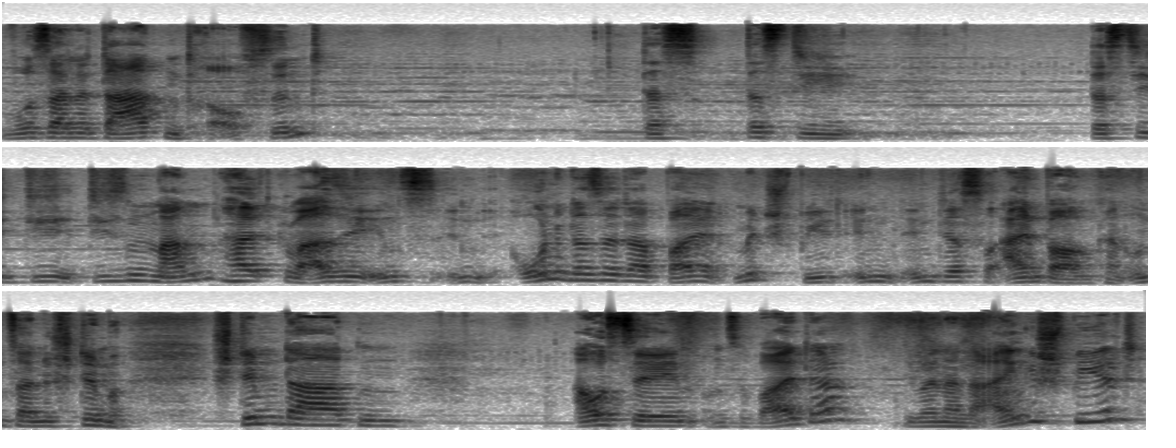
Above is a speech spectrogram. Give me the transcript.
wo seine Daten drauf sind. Dass, dass die dass die, die, diesen Mann halt quasi ins, in, ohne dass er dabei mitspielt, in, in das einbauen kann und seine Stimme. Stimmdaten, Aussehen und so weiter, die werden dann da eingespielt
